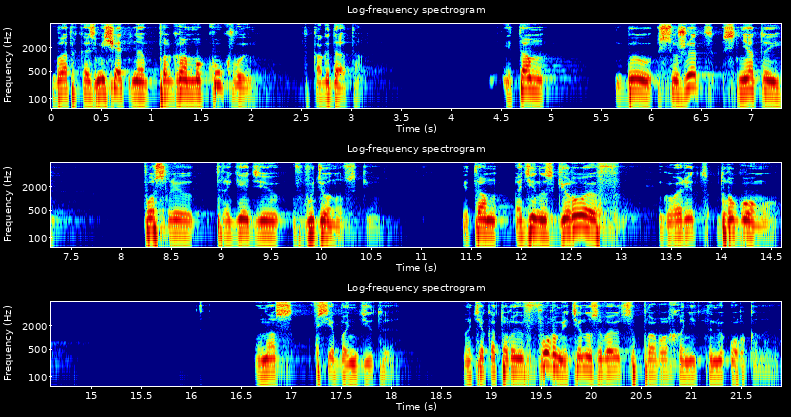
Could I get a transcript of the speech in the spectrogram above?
была такая замечательная программа «Куклы» когда-то. И там был сюжет, снятый после трагедии в Буденовске. И там один из героев говорит другому, у нас все бандиты, но те, которые в форме, те называются правоохранительными органами.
